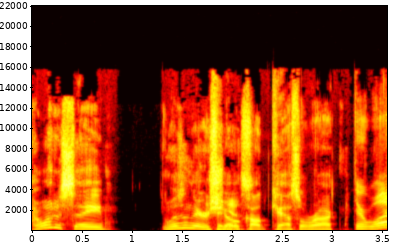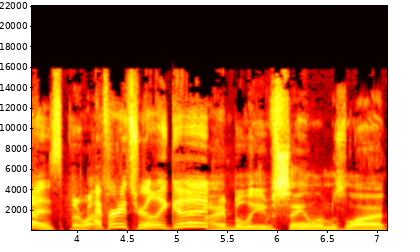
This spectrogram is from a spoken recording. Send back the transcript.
I want to say, wasn't there a I said show yes. called Castle Rock? There was. There was. I've heard it's really good. I believe Salem's Lot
